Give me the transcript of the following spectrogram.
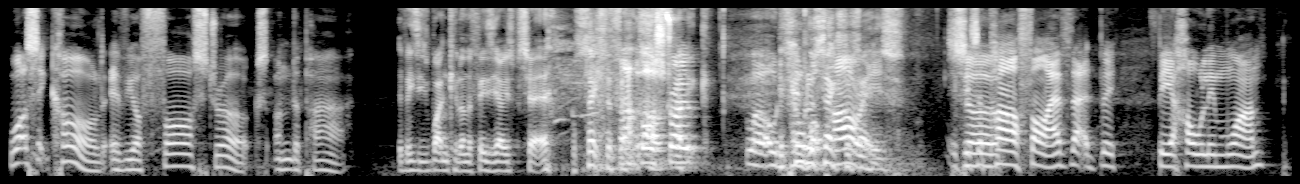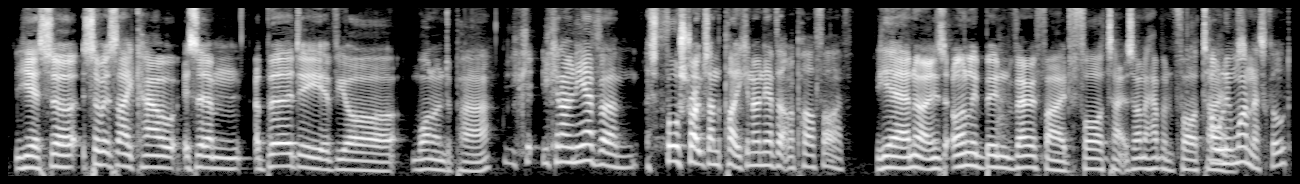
What's it called if you're four strokes under par? If he's wanking on the physio's chair. Sex offence. Four stroke. Well, it all It's depends called a what sex par it offence. is. If it's So- a par five, that'd be be a hole in one. Yeah, so so it's like how it's um a birdie if you're one under par. You can, you can only have um, it's four strokes under par. You can only have that on a par five. Yeah, no, it's only been verified four times. It's only happened four times. Hole in one. That's called.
